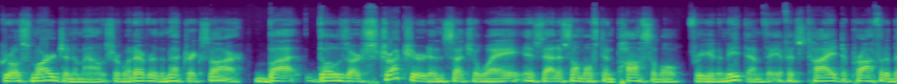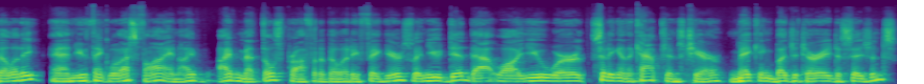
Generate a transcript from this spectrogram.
gross margin amounts or whatever the metrics are. But those are structured in such a way is that it's almost impossible for you to meet them. If it's tied to profitability and you think, well, that's fine. I've, I've met those profitability figures. And you did that while you were sitting in the captain's chair, making budgetary decisions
